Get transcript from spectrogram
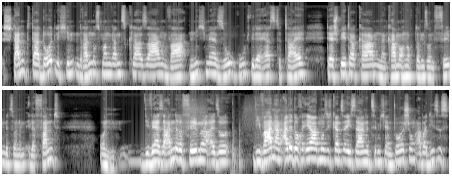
stand da deutlich hinten dran, muss man ganz klar sagen, war nicht mehr so gut wie der erste Teil, der später kam. Dann kam auch noch dann so ein Film mit so einem Elefant und diverse andere Filme. Also die waren dann alle doch eher, muss ich ganz ehrlich sagen, eine ziemliche Enttäuschung. Aber dieses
